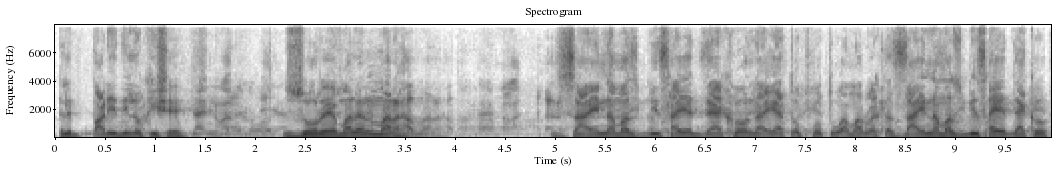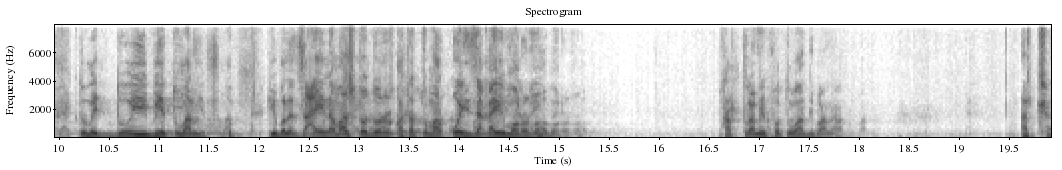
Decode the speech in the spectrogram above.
তাহলে পাড়ি দিল কিসে? জোরে মালেন মার হাবা জাই নামাজ বিছাইয়ে দেখো না, এত ফতুয়া মারো, একটা জাই নামাজ বিছাইয়ে দেখো। তুমি দুই বি তোমার, কি বলে জাই নামাজ তো দূরের কথা, তোমার ওই জায়গায় মরণ হবে। ফাত্রামি ফতুয়া দিবা না। আচ্ছা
